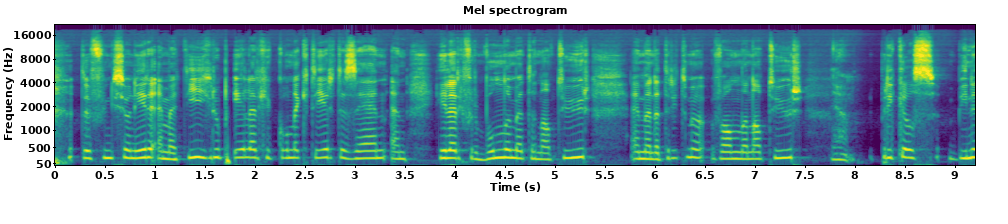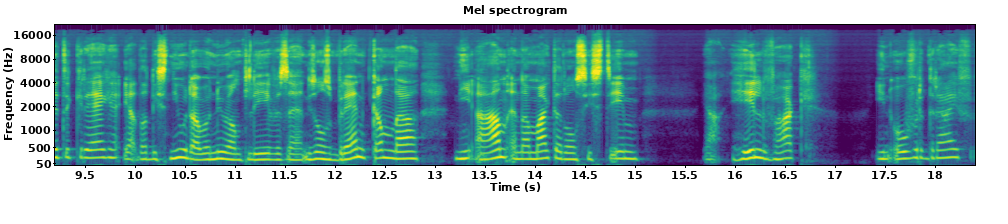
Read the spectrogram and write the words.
te functioneren en met die groep heel erg geconnecteerd te zijn en heel erg verbonden met de natuur en met het ritme van de natuur ja. Prikkels binnen te krijgen. Ja, dat is hoe dat we nu aan het leven zijn. Dus ons brein kan dat niet aan en dat maakt dat ons systeem ja, heel vaak in overdrive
